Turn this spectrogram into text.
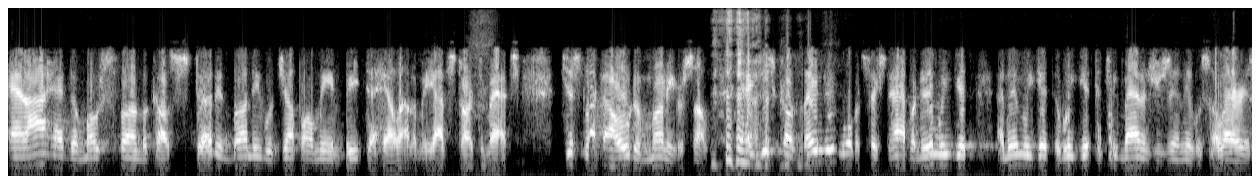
And I had the most fun because Studd and Bundy would jump on me and beat the hell out of me. I'd start the match, just like I owed them money or something. and just because they knew what was fixing to happen. And then we get, and then we get, we get the two managers in. It was hilarious.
